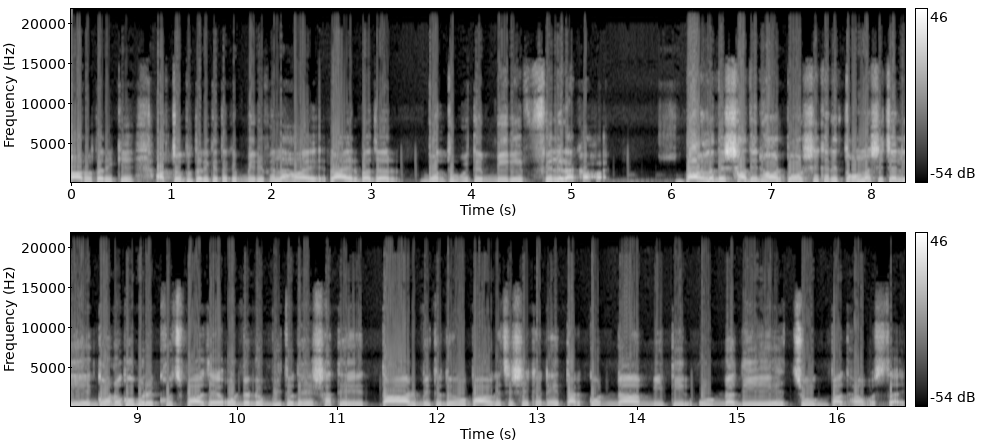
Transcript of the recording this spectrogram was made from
বারো তারিখে আর চোদ্দ তারিখে তাকে মেরে ফেলা হয়। রায়ের বাজার বদ্ধভূমিতে মেরে ফেলে রাখা হয়। বাংলাদেশ স্বাধীন হওয়ার পর সেখানে তল্লাশি চালিয়ে গণকবরের খোঁজ পাওয়া যায়। অন্যান্য মৃতদেহের সাথে তার মৃতদেহ পাওয়া গেছে সেখানে। তার কন্যা মিতির ওড়না দিয়ে চোখ বাঁধা অবস্থায়।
